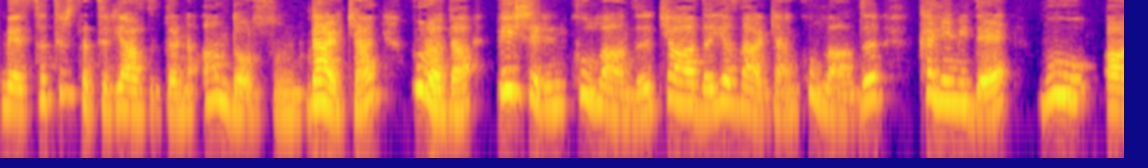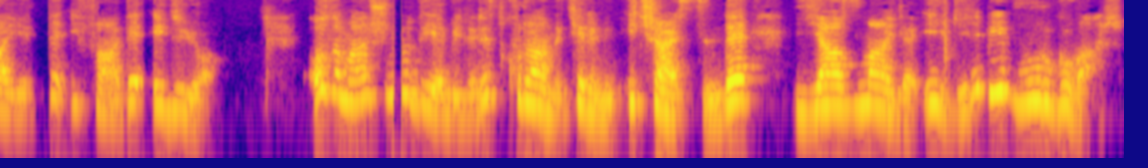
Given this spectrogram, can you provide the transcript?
ve satır satır yazdıklarını andolsun derken burada beşerin kullandığı, kağıda yazarken kullandığı kalemi de bu ayette ifade ediyor. O zaman şunu diyebiliriz. Kur'an-ı Kerim'in içerisinde yazmayla ilgili bir vurgu var.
